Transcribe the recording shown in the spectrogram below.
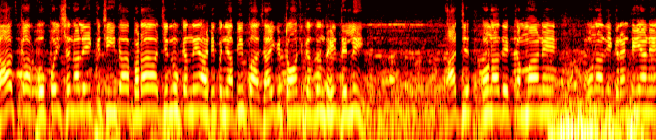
ਖਾਸ ਕਰ ਓਪੋਜੀਸ਼ਨ ਵਾਲੇ ਇੱਕ ਚੀਜ਼ ਦਾ ਬੜਾ ਜਿਹਨੂੰ ਕਹਿੰਦੇ ਆ, ਸਾਡੀ ਪੰਜਾਬੀ ਭਾਸ਼ਾ ਇੱਕ ਟੌਂਚ ਕਰ ਦਿੰਦੇ ਸੀ ਦਿੱਲੀ। ਅੱਜ ਉਹਨਾਂ ਦੇ ਕੰਮਾਂ ਨੇ, ਉਹਨਾਂ ਦੀ ਗਰੰਟੀਆਂ ਨੇ,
